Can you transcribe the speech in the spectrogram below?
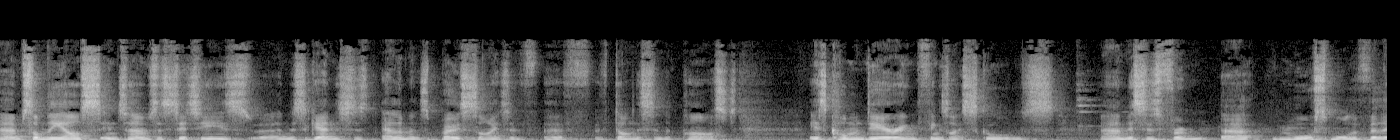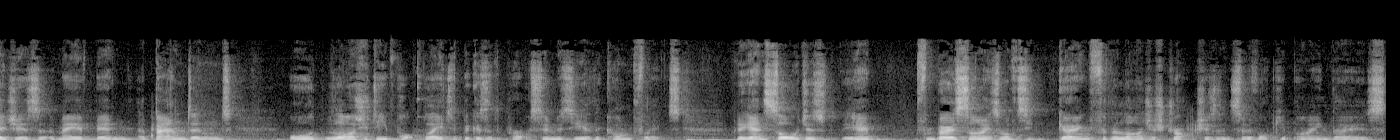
Um, something else in terms of cities, and this again, this is elements both sides have, have, have done this in the past, is commandeering things like schools. And this is from uh, more smaller villages that may have been abandoned or largely depopulated because of the proximity of the conflict. But again, soldiers, you know, from both sides, obviously going for the larger structures and sort of occupying those,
